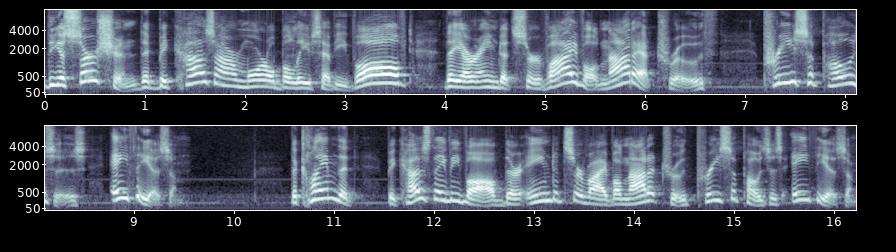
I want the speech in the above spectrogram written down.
the assertion that because our moral beliefs have evolved, they are aimed at survival, not at truth, presupposes atheism. The claim that because they've evolved, they're aimed at survival, not at truth, presupposes atheism.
